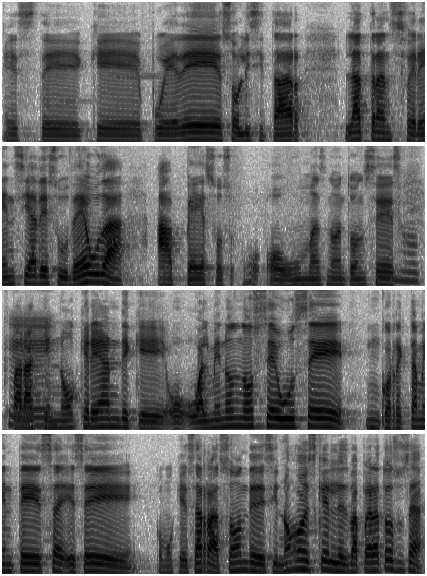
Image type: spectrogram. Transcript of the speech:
este, que puede solicitar la transferencia de su deuda a pesos o, UMAS, ¿no? Entonces, para que no crean de que, o, al menos no se use incorrectamente esa, ese, como que esa razón de decir, no, es que les va a pagar a todos, o sea,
